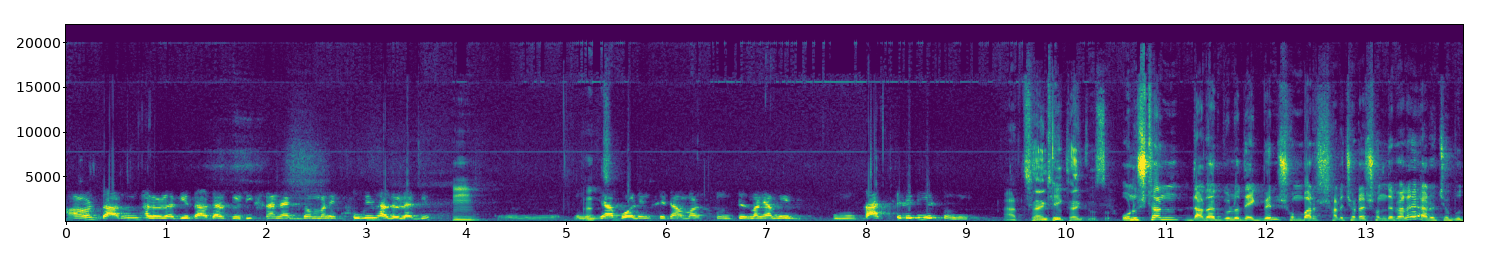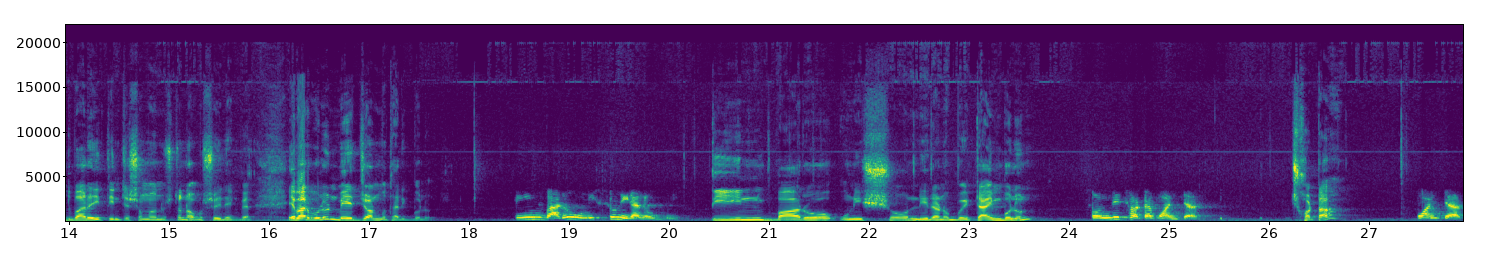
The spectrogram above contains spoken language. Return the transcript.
আমার দারুণ ভালো লাগে দাদার প্রেডিকশন একদম মানে খুবই ভালো লাগে। হুম। উনি যা বলেন সেটা আমার শুনতে মানে আমি কাজ ছেড়ে দিয়ে শুনি। আচ্ছা ঠিক। অনুষ্ঠান দাদারগুলো দেখবেন সোমবার সাড়ে ছটায় সন্ধ্যেবেলায় আর হচ্ছে বুধবার এই তিনটের সময় অনুষ্ঠান অবশ্যই দেখবেন। এবার বলুন মেয়ের জন্ম তারিখ বলুন। তিন বারো উনিশশো নিরানব্বই। তিন বারো উনিশশো নিরানব্বই। টাইম বলুন। সন্ধে ছটা পঞ্চাশ। ছটা? পঞ্চাশ।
